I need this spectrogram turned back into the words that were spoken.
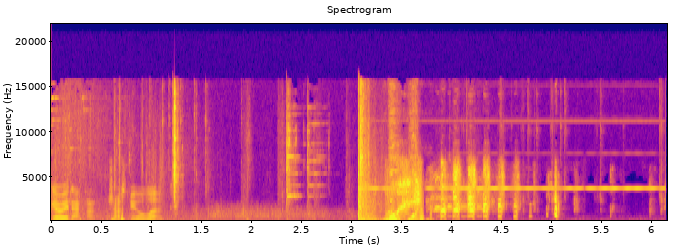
go in, Afan. Trust me, it'll work.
